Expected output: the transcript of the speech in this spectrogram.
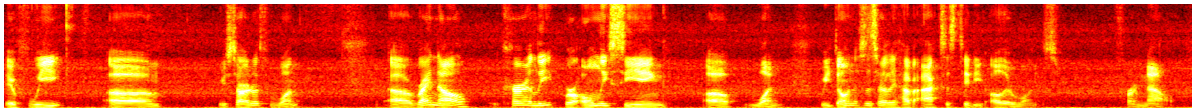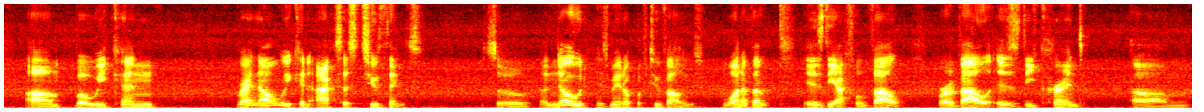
If we um, we start with one. Uh, right now currently we're only seeing uh, one. We don't necessarily have access to the other ones for now. Um, but we can right now we can access two things. So a node is made up of two values. One of them is the actual val where a val is the current um,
